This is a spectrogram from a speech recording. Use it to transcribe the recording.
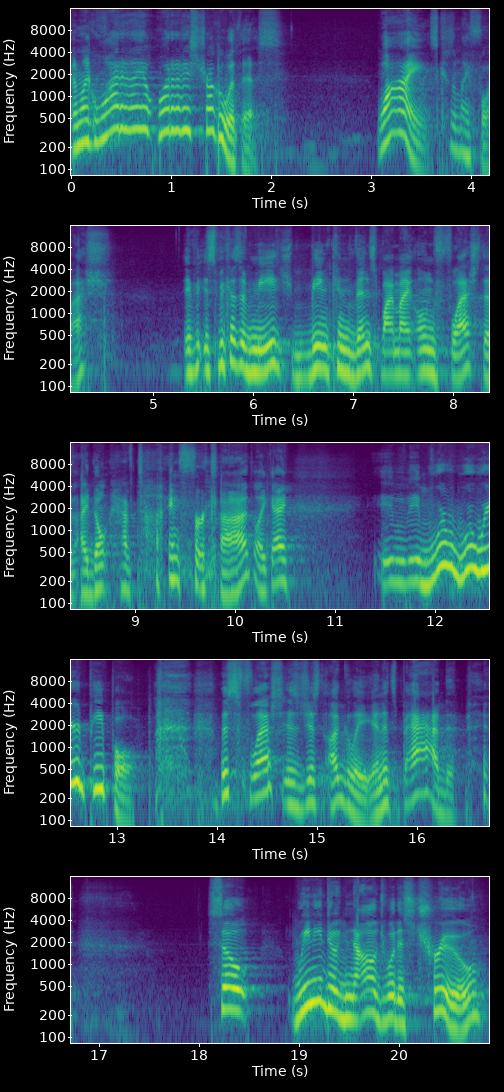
And I'm like, why did I, why did I struggle with this? Why? It's because of my flesh. It's because of me being convinced by my own flesh that I don't have time for God. Like I, we're, we're weird people. this flesh is just ugly and it's bad. so we need to acknowledge what is true.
